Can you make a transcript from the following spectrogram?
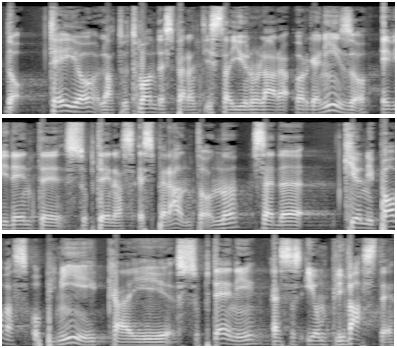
Do, Tejo, la tutmonda esperantista junulara organizo, evidente subtenas Esperanton, sed kio ni povas opinii kaj subteni estas iom pli vaste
